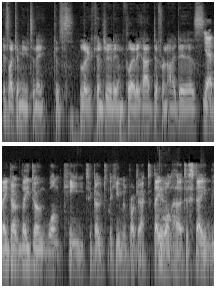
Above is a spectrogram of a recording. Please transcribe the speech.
It's like a mutiny because Luke and Julian clearly had different ideas. Yeah, they don't they don't want Kee to go to the Human Project. They Yeah. want her to stay in the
